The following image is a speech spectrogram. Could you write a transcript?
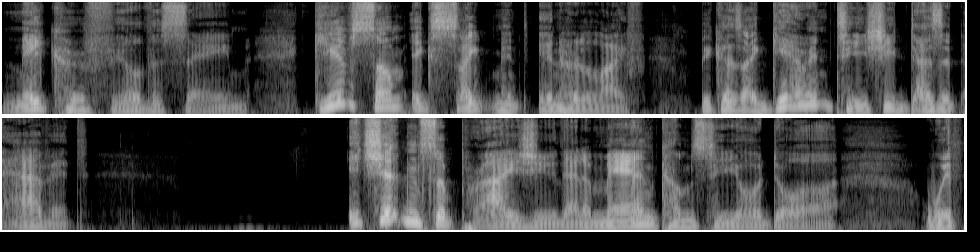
make her feel the same. Give some excitement in her life because I guarantee she doesn't have it. It shouldn't surprise you that a man comes to your door with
